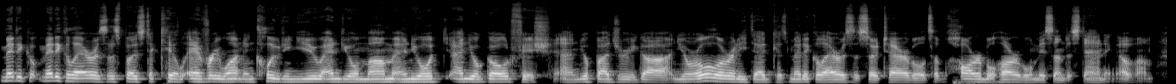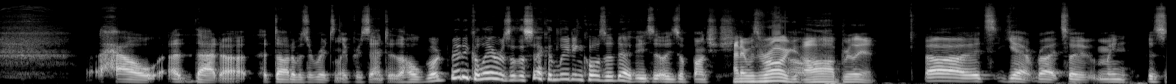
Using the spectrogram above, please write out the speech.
medical medical errors are supposed to kill everyone, including you and your mum and your and your goldfish and your budgerigar. And you're all already dead because medical errors are so terrible. It's a horrible, horrible misunderstanding of um how uh, that uh, that data was originally presented. The whole medical errors are the second leading cause of death is, is a bunch of shit. And it was wrong. Oh. Oh, brilliant. Uh, it's yeah, right. So I mean, there's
